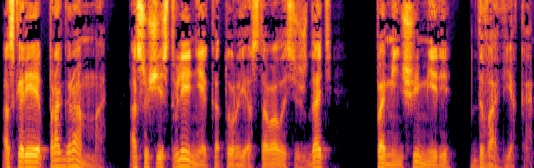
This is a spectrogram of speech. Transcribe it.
а скорее программа, осуществление которой оставалось ждать по меньшей мере два века.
